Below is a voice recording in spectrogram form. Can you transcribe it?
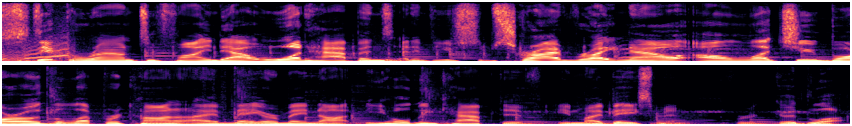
Stick around to find out what happens, and if you subscribe right now, I'll let you borrow the leprechaun I may or may not be holding captive in my basement for good luck.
